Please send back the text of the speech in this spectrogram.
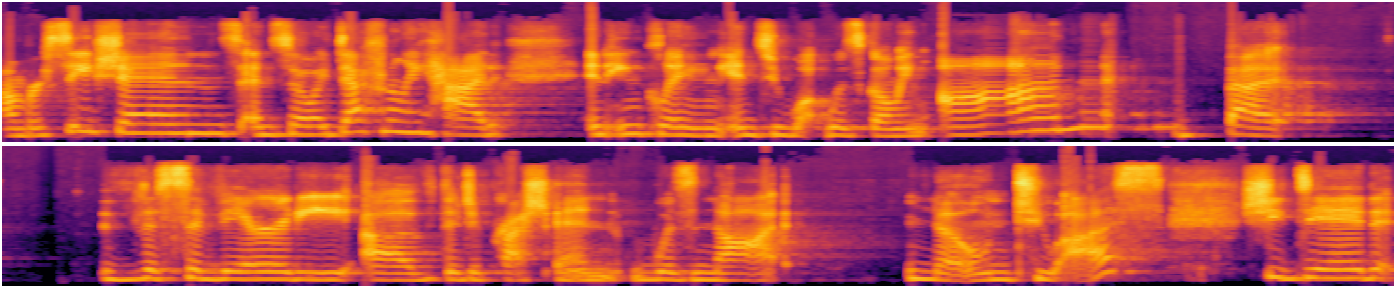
conversations. And so I definitely had an inkling into what was going on, but the severity of the depression was not known to us. She did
